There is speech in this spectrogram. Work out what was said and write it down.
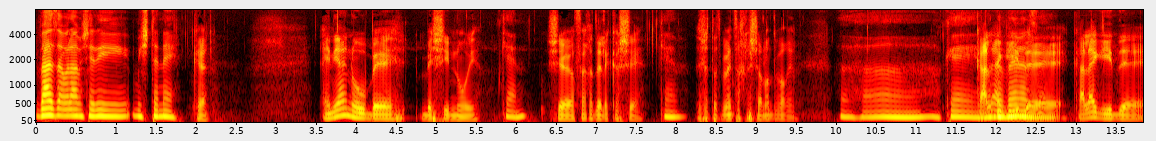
ואז העולם שלי משתנה. כן. העניין הוא ב, בשינוי, כן, שהופך את זה לקשה, כן. זה שאתה באמת צריך לשנות דברים. אהה, אוקיי. קל להגיד. אה, קל להגיד, אה,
